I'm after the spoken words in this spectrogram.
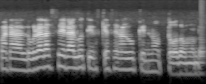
para lograr hacer algo tienes que hacer algo que no todo mundo.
